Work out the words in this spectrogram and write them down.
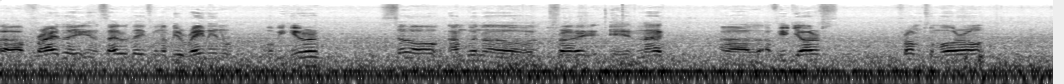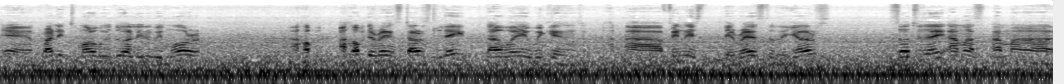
uh, uh, Friday and Saturday is gonna be raining over here. So I'm gonna try and knock uh, a few yards from tomorrow, and probably tomorrow we'll do a little bit more. I hope I hope the rain starts late. That way we can uh, finish the rest of the yards. So today I'm I'm a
